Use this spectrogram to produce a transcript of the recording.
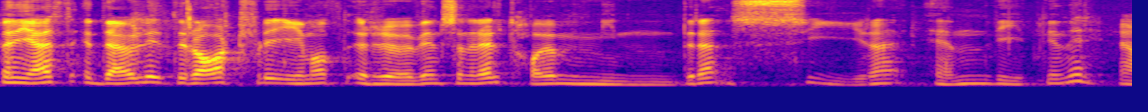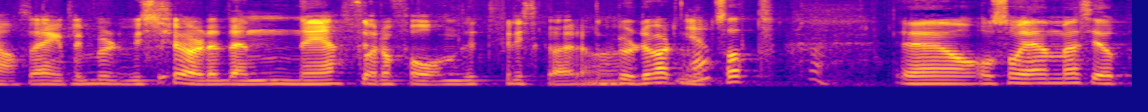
Men jeg, det er jo litt rart, fordi i og med at rødvin generelt har jo mindre syre enn hvitviner. ja, Så egentlig burde vi kjøle den ned for å få den litt friskere. Det burde vært Ja. motsatt. Eh, og så igjen må jeg si at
